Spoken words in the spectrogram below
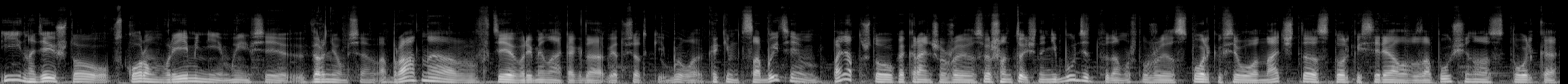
И надеюсь, что в скором времени мы все вернемся обратно в те времена, когда это все-таки было каким-то событием. Понятно, что как раньше уже совершенно точно не будет, потому что уже столько всего начато, столько сериалов запущено, столько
